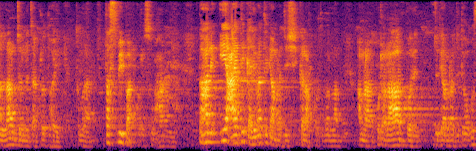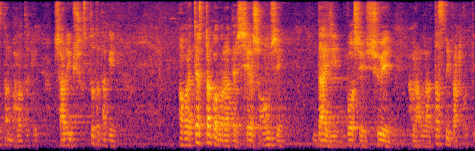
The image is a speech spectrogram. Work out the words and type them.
আল্লাহর জন্য জাগ্রত হয়ে তোমরা তাসবিহ পাঠ করো, সুবহানাল্লাহ। তাহলে এই আয়াতি কালিমা থেকে আমরা যে শিক্ষা লাভ করতে পারলাম, আমরা গোটা রাত ভরে যদি আমরা যদি অবস্থান ভালো থাকে, শারীরিক সুস্থতা থাকে, আমরা চেষ্টা করব রাতের শেষ অংশে দাঁড়িয়ে বসে, শুয়ে আমরা আল্লাহর তসবি পাঠ করতে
